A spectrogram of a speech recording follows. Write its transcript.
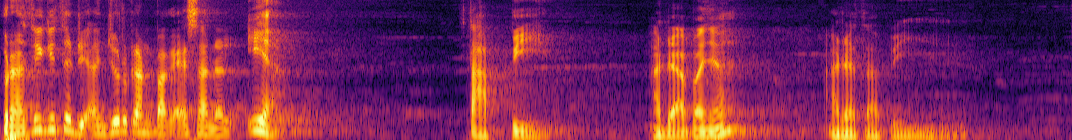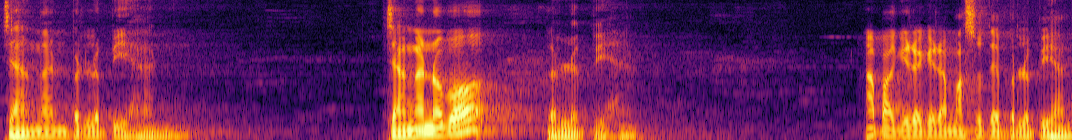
Berarti kita dianjurkan pakai sandal. Iya. Tapi ada apanya? Ada tapi. Jangan berlebihan. Jangan apa? Berlebihan. Apa kira-kira maksudnya berlebihan?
